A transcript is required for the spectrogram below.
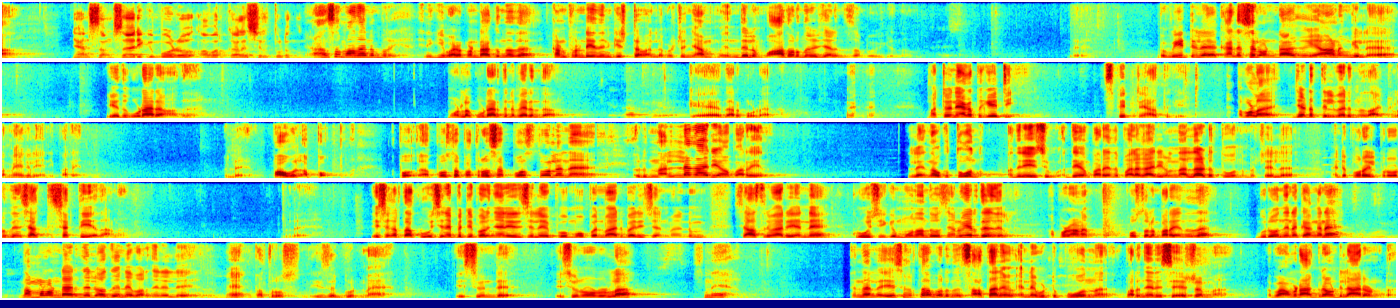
ഞാൻ സംസാരിക്കുമ്പോഴോ അവർ കലശൽ തുടങ്ങും. ഞാൻ സമാധാനം പറയാം എനിക്ക് വഴക്കുണ്ടാക്കുന്നത് കൺഫ്രണ്ട് ചെയ്യുന്നത് എനിക്ക് ഇഷ്ടമല്ല പക്ഷെ ഞാൻ എന്തെങ്കിലും വാ തുറന്നു കഴിഞ്ഞാൽ എന്ത് സംഭവിക്കുന്നു? ഇപ്പം വീട്ടിൽ കലശൽ ഉണ്ടാകുകയാണെങ്കിൽ ഏത് കൂടാരമാണ് അത്? മുകളിലെ കൂടാരത്തിന്റെ പേരെന്താ? കേദാർ കൂടാരം. മറ്റവനെ അകത്ത് കയറ്റി. സ്പിരിറ്റിനെ അകത്ത് കയറ്റി. അപ്പോൾ ജഡത്തിൽ വരുന്നതായിട്ടുള്ള മേഖലയാണ് ഈ പറയുന്നത്. അല്ലേ? അപ്പോ അപ്പോ അപ്പോസ്തോ പത്രോസ് അപ്പോസ്തോലന് ഒരു നല്ല കാര്യമാണ് പറയുന്നത്. അല്ലേ? നമുക്ക് തോന്നും. അതിന് യേശു അദ്ദേഹം പറയുന്ന പല കാര്യങ്ങളും നല്ലതായിട്ട് തോന്നും. പക്ഷേ അതിന്റെ പുറയിൽ പ്രവർത്തിക്കുന്ന ശക്തി ശക്തി ഏതാണ്? അല്ലേ? യേശു കർത്താവ് ക്രൂശിനെ പറ്റി പറഞ്ഞാൽ എരിശിലെ ഇപ്പോൾ മൂപ്പന്മാരും പരീക്ഷന്മാരും ശാസ്ത്രിമാരും എന്നെ ക്രൂശിക്കും. മൂന്നാം ദിവസം ഞാൻ ഉയർത്തെഴുന്നേൽക്കും. അപ്പോഴാണ് പുസ്തകം പറയുന്നത് ഗുരു നിനക്കങ്ങനെ നമ്മളുണ്ടായിരുന്നല്ലോ അത് തന്നെ പറഞ്ഞല്ലേ? Man Pathros is a good man യേശുവിന്റെ യേശുവിനോടുള്ള സ്നേഹം. എന്നാൽ യേശു കർത്താവ് പറഞ്ഞത് സാത്താനെ എന്നെ വിട്ട് പോകുമെന്ന് പറഞ്ഞതിന് ശേഷം അപ്പോൾ അവിടെ ആ ഗ്രൗണ്ടിൽ ആരുണ്ട്?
